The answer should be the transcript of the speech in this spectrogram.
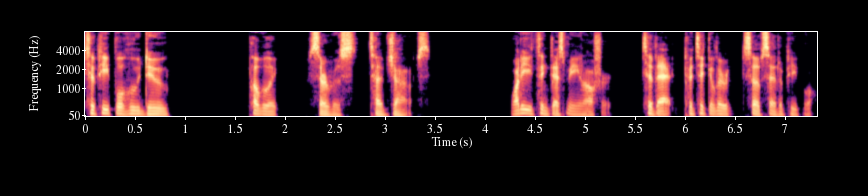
to people who do public service type jobs? Why do you think that's being offered to that particular subset of people?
